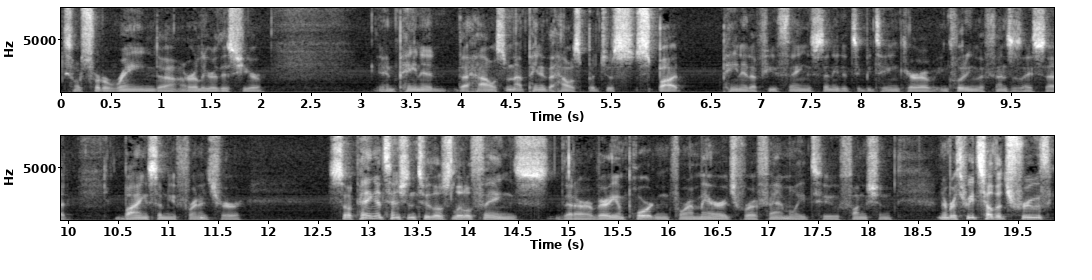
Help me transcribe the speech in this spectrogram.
sort of rained uh, earlier this year and painted the house. Well, not painted the house, but just spot painted a few things that needed to be taken care of, including the fence, as I said, buying some new furniture. So, paying attention to those little things that are very important for a marriage, for a family to function. Number three, tell the truth.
